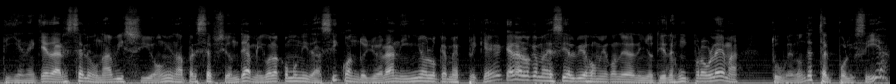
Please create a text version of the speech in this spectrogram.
tiene que dársele una visión y una percepción de amigo de la comunidad. Sí, cuando yo era niño, lo que me expliqué, que era lo que me decía el viejo mío cuando yo era niño, tienes un problema, tú ves dónde está el policía.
